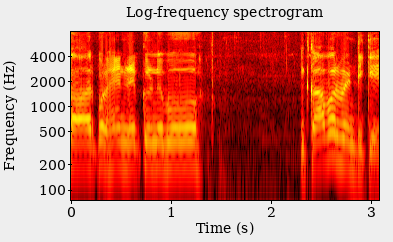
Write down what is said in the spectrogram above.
তারপর হ্যান্ড ড্রাইভ করে নেব কাভার ভ্যানটিকে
